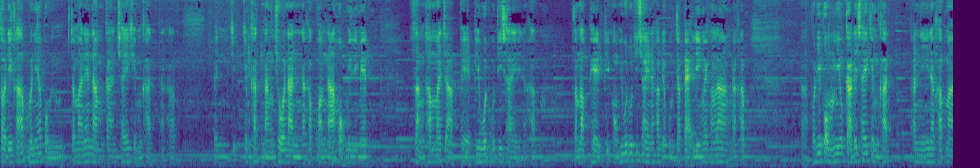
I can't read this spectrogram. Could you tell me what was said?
สวัสดีครับ วันนี้ผมจะมาแนะนำการใช้เข็มขัดนะครับ เป็นเข็มขัดหนังโชนันนะครับ ความหนา 6มิลลิเมตรสั่งทำมาจากเพจพี่วุฒิวุฒิชัยนะครับสำหรับเพจของพี่วุฒิวุฒิชัยนะครับ เดี๋ยวผมจะแปะลิงก์ไว้ข้างล่างนะครับพอดีผมมีโอกาสได้ใช้เข็มขัดอันนี้นะครับ มา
